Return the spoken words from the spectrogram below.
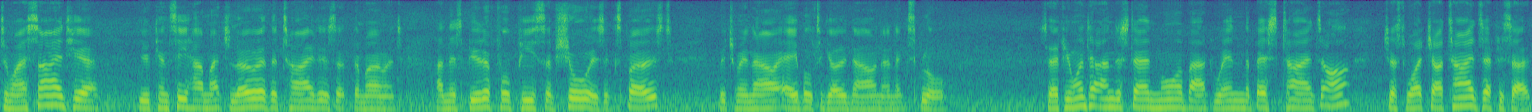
to my side here, you can see how much lower the tide is at the moment. And this beautiful piece of shore is exposed, which we're now able to go down and explore. So if you want to understand more about when the best tides are, just watch our tides episode.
